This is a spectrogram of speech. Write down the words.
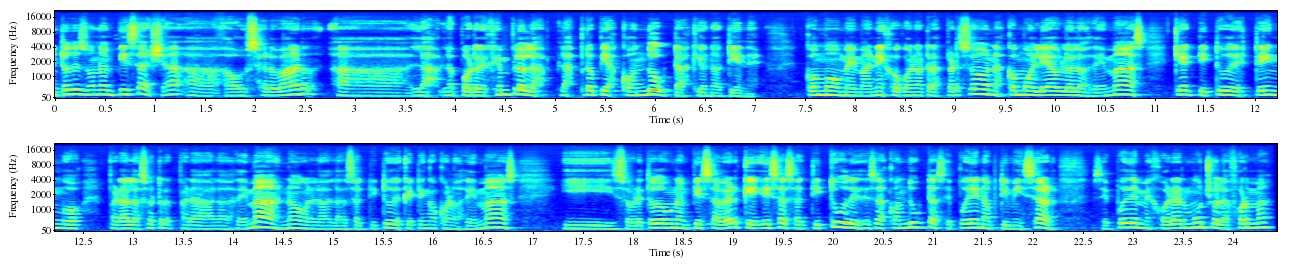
entonces uno empieza ya a, observar, a por ejemplo, las, propias conductas que uno tiene. Cómo me manejo con otras personas, cómo le hablo a los demás, qué actitudes tengo para las otras, para los demás, ¿no? las actitudes que tengo con los demás. Y sobre todo uno empieza a ver que esas actitudes, esas conductas se pueden optimizar, se puede mejorar mucho la forma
